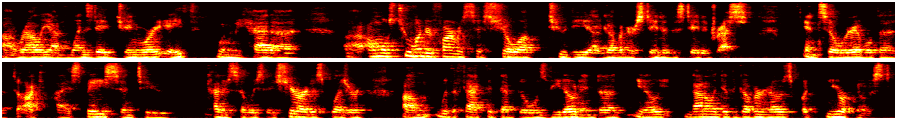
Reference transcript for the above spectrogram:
a rally on Wednesday, January 8th, when we had uh, uh, almost 200 pharmacists show up to the uh, governor's State of the State address. And so we're able to, to occupy a space and to kind of, so we say, share our displeasure um, with the fact that that bill was vetoed. And, uh, you know, not only did the governor notice, but New York noticed.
